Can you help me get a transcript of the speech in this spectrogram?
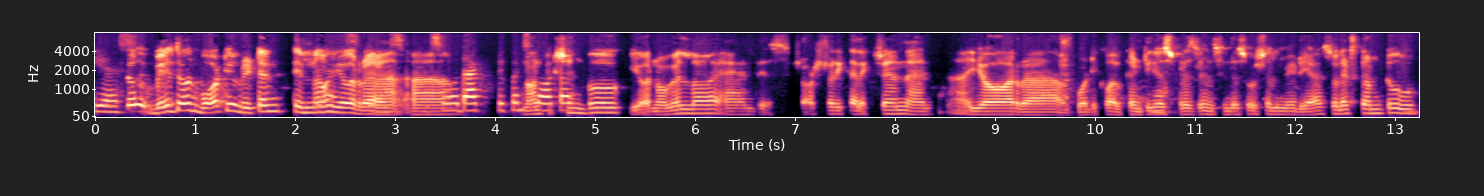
Yes. so based on what you've written till now, yes, your uh, yes. uh, so that depends a on non-fiction book, your novella, and this short story collection, and uh, your uh, what do you call continuous presence in the social media. So let's come to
